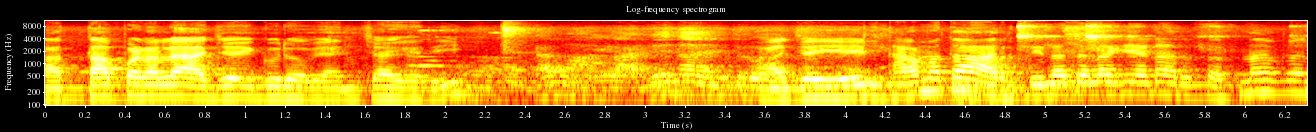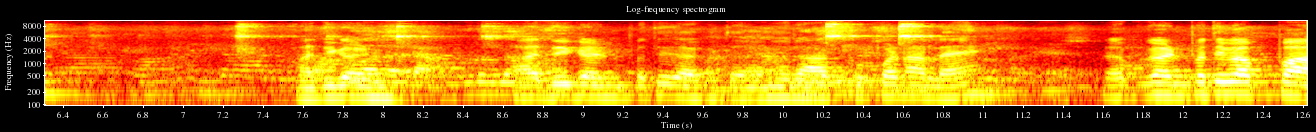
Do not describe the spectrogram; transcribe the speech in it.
गौरी आता आपण आलो अजय गुरव यांच्या घरी. अजय येईल. थांब आता आरतीला त्याला घेणार होतात ना पण आधी गण आधी गणपती दाखवतो आणि राखू पण आलाय. गणपती बाप्पा.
